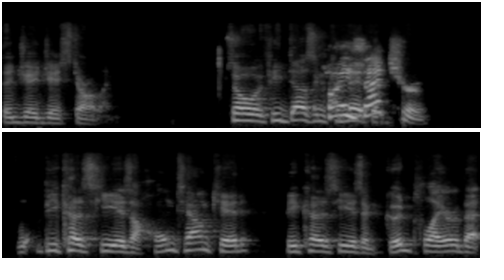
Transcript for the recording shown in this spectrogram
than JJ Starling. So if he doesn't, why commit, is that true? Because he is a hometown kid. Because he is a good player that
